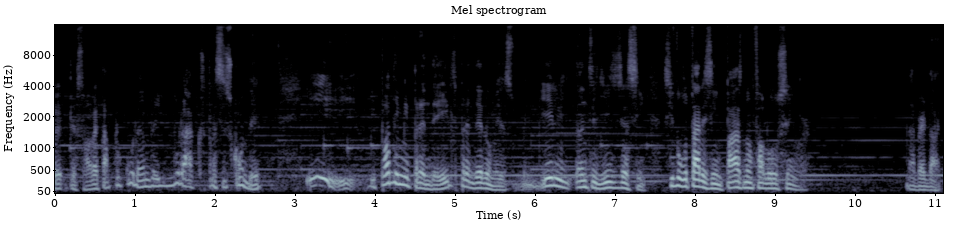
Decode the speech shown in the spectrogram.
o pessoal vai estar procurando aí buracos para se esconder. E, e, e, podem me prender, eles prenderam mesmo. E ele, antes disso, assim: Se voltares em paz, não falou o Senhor. Na verdade.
